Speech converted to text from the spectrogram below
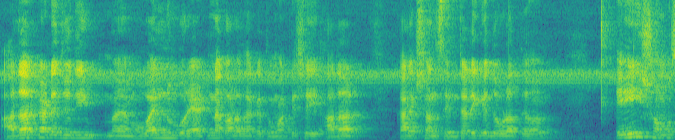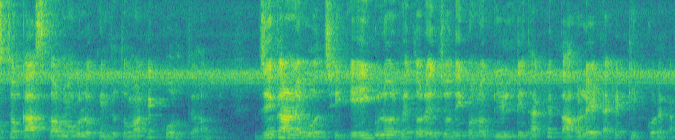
আধার কার্ডে যদি মোবাইল নম্বর অ্যাড না করা থাকে, তোমাকে সেই আধার কারেকশন সেন্টারে গিয়ে দৌড়াতে হবে। এই সমস্ত কাজকর্মগুলো কিন্তু তোমাকে করতে হবে। যে কারণে বলছি, এইগুলোর ভেতরে যদি কোনো গিল্টি থাকে, তাহলে এটাকে ঠিক করে নাও।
